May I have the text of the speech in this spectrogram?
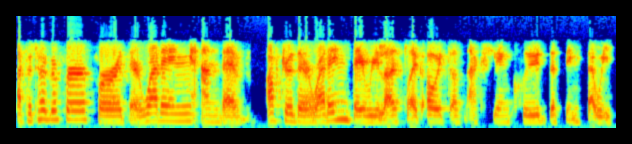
a photographer for their wedding and they've, after their wedding, they realized like, oh, it doesn't actually include the things that we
